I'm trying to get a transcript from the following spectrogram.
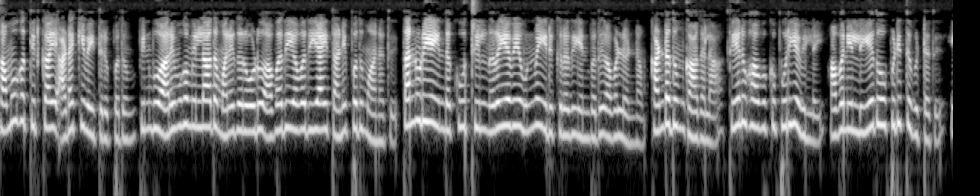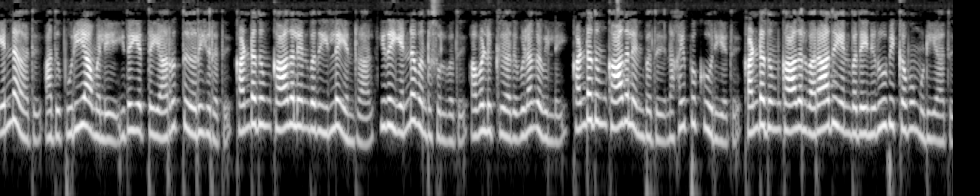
சமூகத்திற்காய் அடக்கி வைத்திருப்பதும் பின்பு அறிமுகமில்லாத மனிதரோடு அவதி அவதியாய் தணிப்பதுமானது. தன்னுடைய இந்த கூற்றில் நிறையவே உண்மை இருக்கிறது என்பது அவள் எண்ணம். கண்டதும் காதலா தேனுகாவுக்கு புரியவில்லை. அவனில் ஏதோ பிடித்து விட்டது என்ன அது? அது புரியா புரியாமலே இதயத்தை அறுத்து எறிகிறது. கண்டதும் காதல் என்பது இல்லை என்றால் இதை என்னவென்று சொல்வது? அவளுக்கு அது விளங்கவில்லை. கண்டதும் காதல் என்பது நகைப்புக்கு உரியது கண்டதும் காதல் வராது என்பதை நிரூபிக்கவும் முடியாது.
